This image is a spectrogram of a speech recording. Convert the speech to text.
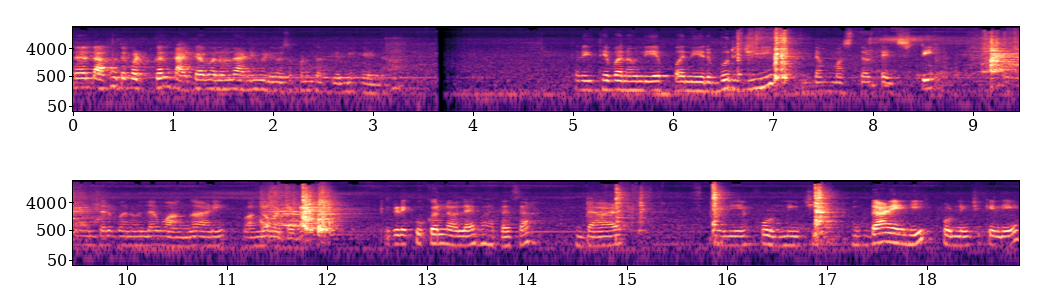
तर दाखवते पटकन काय काय बनवलं आणि व्हिडिओचं पण करते मी एंड हा. तर इथे बनवली आहे पनीर बुर्जी एकदम मस्त टेस्टी त्याच्यानंतर बनवलं वांगा आणि वांगा बटाटा. इकडे कुकर लावला आहे भाताचा. डाळ केली आहे फोडणीची. मूग डाळ आहे ही फोडणीची केली आहे.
